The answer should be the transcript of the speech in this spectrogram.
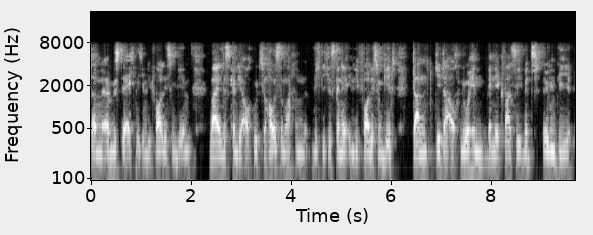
dann äh, müsst ihr echt nicht in die Vorlesung gehen, weil das könnt ihr auch gut zu Hause machen. Wichtig ist, wenn ihr in die Vorlesung geht, dann geht da auch nur hin, wenn ihr quasi mit irgendwie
